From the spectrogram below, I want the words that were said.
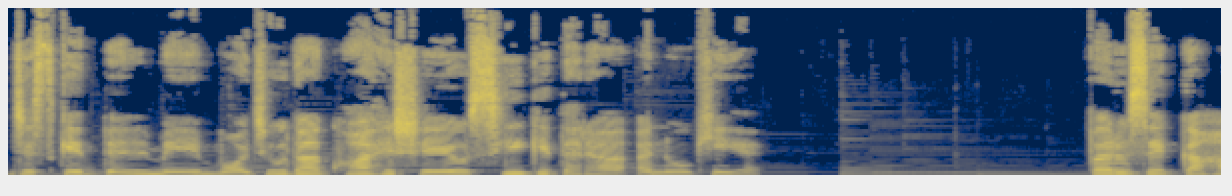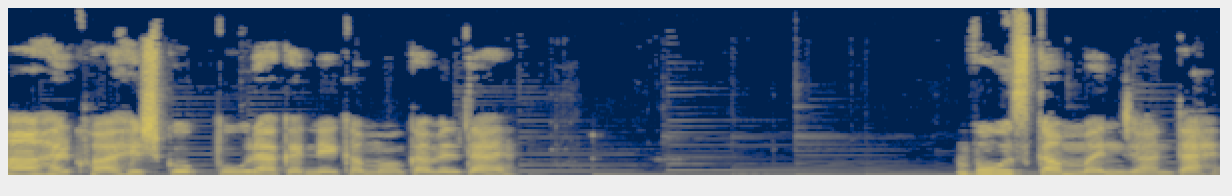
जिसके दिल में मौजूदा ख्वाहिशें उसी की तरह अनोखी है। पर उसे कहाँ हर ख्वाहिश को पूरा करने का मौका मिलता है? वो उसका मन जानता है।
